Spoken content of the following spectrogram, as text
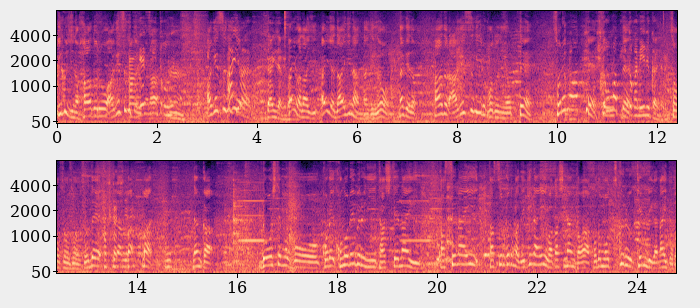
育児のハードルを上げすぎてるから。上げすぎってことね。うん。上げすぎて愛は大事だけど。愛は大事。愛は大事なんだけどだけどハードル上げすぎることによってそれもあってそ人れもあって人が見えるからじゃない？そうそうそうそう。でね。ままあんなんかどうしてもこうこれこのレベルに達してない達せない達することができない私なんかは子供を作る権利がないとか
